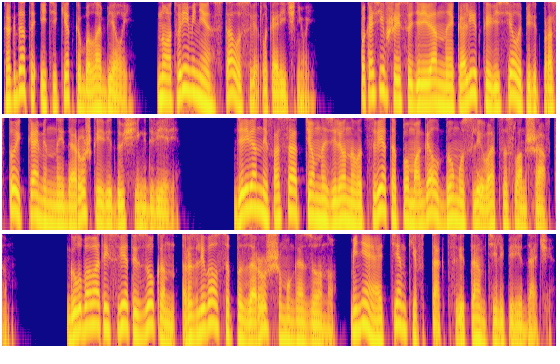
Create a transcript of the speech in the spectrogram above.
Когда-то этикетка была белой, но от времени стала светло-коричневой. Покосившаяся деревянная калитка висела перед простой каменной дорожкой, ведущей к двери. Деревянный фасад темно-зеленого цвета помогал дому сливаться с ландшафтом. Голубоватый свет из окон разливался по заросшему газону, меняя оттенки в такт цветам телепередачи.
